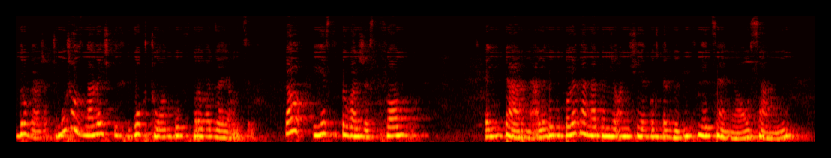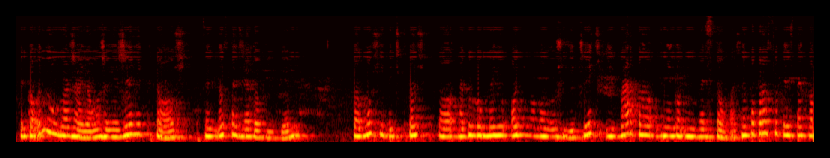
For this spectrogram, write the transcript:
druga rzecz, muszą znaleźć tych dwóch członków wprowadzających. To jest towarzystwo elitarne, ale to nie polega na tym, że oni się jakoś tak wybitnie cenią sami, tylko oni uważają, że jeżeli ktoś chce zostać ratownikiem, to musi być ktoś, kto, na kogo my, oni mogą już liczyć i warto w niego inwestować. No po prostu to jest taka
